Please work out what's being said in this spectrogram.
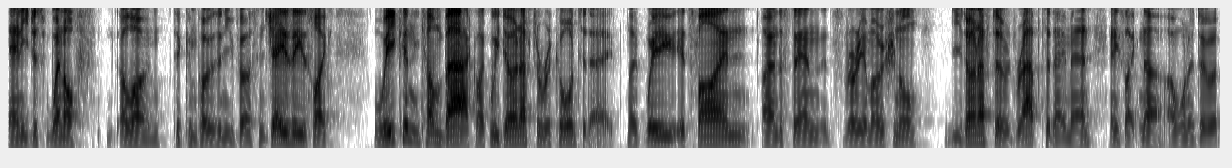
and he just went off alone to compose a new verse. And Jay Z's like, we can come back. Like we don't have to record today. Like we, it's fine. I understand it's very emotional. You don't have to rap today, man. And he's like, no, I want to do it.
